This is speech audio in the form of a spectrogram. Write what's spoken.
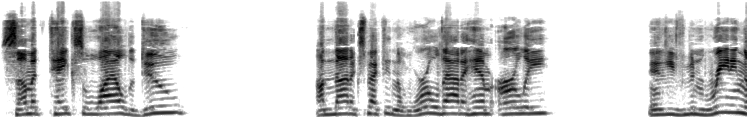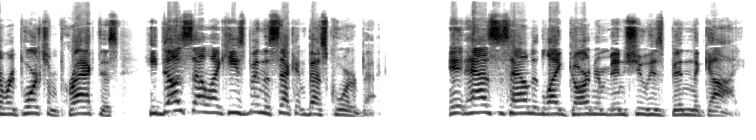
Some it takes a while to do. I'm not expecting the world out of him early. And if you've been reading the reports from practice, he does sound like he's been the second best quarterback. It has sounded like Gardner Minshew has been the guy.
